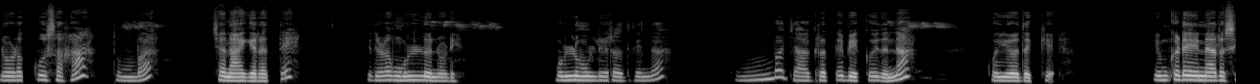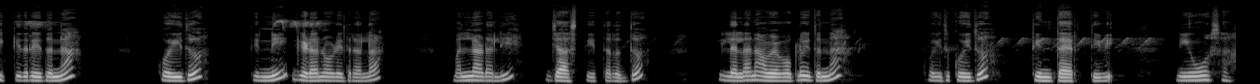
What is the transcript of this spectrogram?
ನೋಡೋಕ್ಕೂ ಸಹ ತುಂಬ ಚೆನ್ನಾಗಿರುತ್ತೆ. ಇದರೊಳಗೆ ಮುಳ್ಳು ನೋಡಿ. ಮುಳ್ಳು ಮುಳ್ಳಿರೋದ್ರಿಂದ ತುಂಬ ಜಾಗ್ರತೆ ಬೇಕು ಇದನ್ನು ಕೊಯ್ಯೋದಕ್ಕೆ. ನಿಮ್ಮ ಕಡೆ ಏನಾದ್ರು ಸಿಕ್ಕಿದರೆ ಇದನ್ನು ಕೊಯ್ದು ತಿನ್ನಿ. ಗಿಡ ನೋಡಿದ್ರಲ್ಲ, ಮಲೆನಾಡಲ್ಲಿ ಜಾಸ್ತಿ ಈ ಥರದ್ದು ಇಲ್ಲೆಲ್ಲ ನಾವು ಯಾವಾಗಲೂ ಇದನ್ನು ಕೊಯ್ದು ಕೊಯ್ದು ತಿಂತಾ ಇರ್ತೀವಿ. ನೀವು ಸಹ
